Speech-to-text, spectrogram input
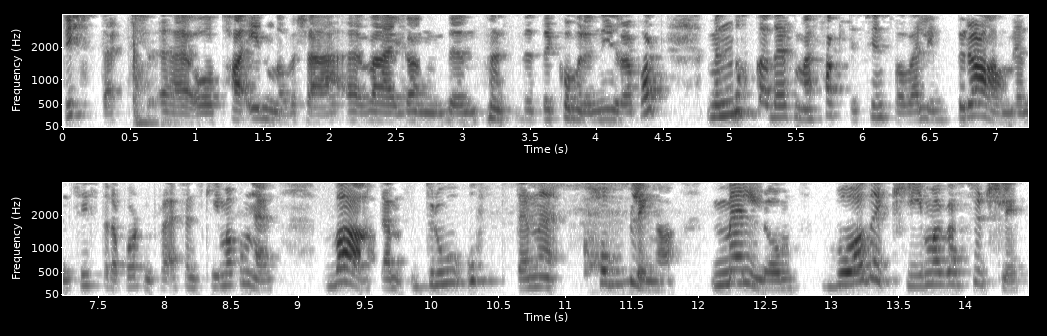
dystert eh, å ta inn over seg eh, hver gang det, det, kommer en ny rapport. Men noe av det som jeg faktisk syns var veldig bra med den siste rapporten fra FNs klimapanel, var at de dro opp denne koblinga mellom både klimagassutslipp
